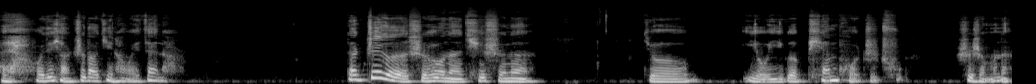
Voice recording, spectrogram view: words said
哎呀，我就想知道进场位在哪儿。但这个时候呢，其实呢，就有一个偏颇之处，是什么呢？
